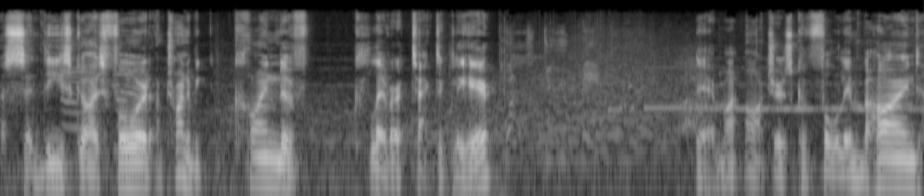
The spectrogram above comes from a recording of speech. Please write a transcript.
I said these guys forward. I'm trying to be kind of clever tactically here. There, my archers can fall in behind.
